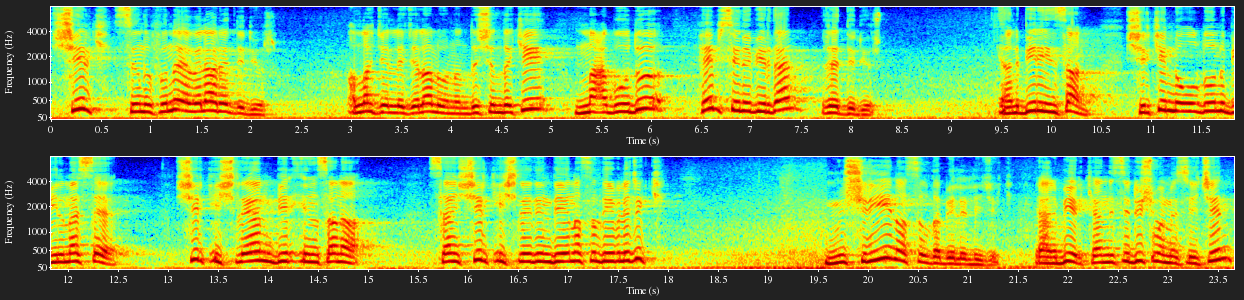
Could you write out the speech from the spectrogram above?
şirk sınıfını evvela reddediyor. Allah Celle Celaluhu'nun dışındaki ma'budu hepsini birden reddediyor. Yani bir insan şirkin ne olduğunu bilmezse şirk işleyen bir insana sen şirk işledin diye nasıl diyebilecek? Müşriği nasıl da belirleyecek? Yani bir kendisi düşmemesi için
